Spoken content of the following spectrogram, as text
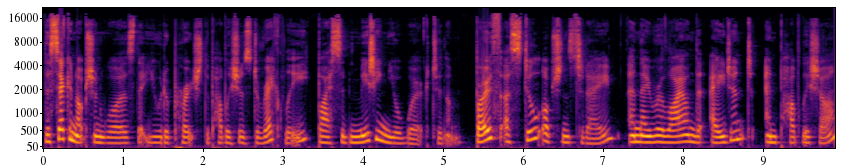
The second option was that you would approach the publishers directly by submitting your work to them. Both are still options today, and they rely on the agent and publisher,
